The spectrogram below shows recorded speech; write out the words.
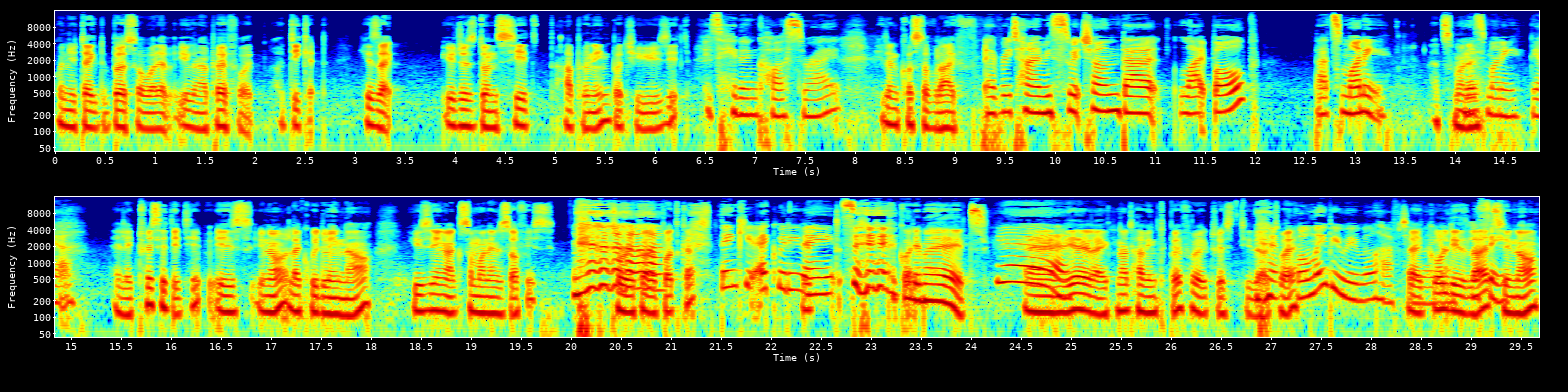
when you take the bus or whatever you're gonna pay for it a ticket. It's like you just don't see it happening, but you use it. It's hidden costs, right? Hidden cost of life. Every time you switch on that light bulb, that's money. That's money. That's money. Yeah. Electricity tip is you know like we're doing now using like someone else's office to record a podcast. Thank you, Equity It- Mates. Equity mates. yeah. And yeah, like not having to pay for electricity that way. well, maybe we will have to. like later. all these We'll lights, you know,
